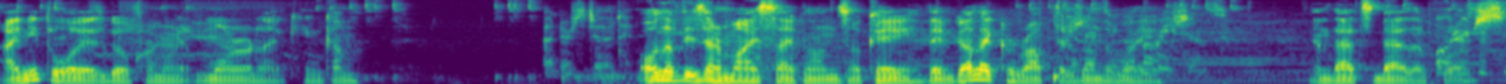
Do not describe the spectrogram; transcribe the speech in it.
I need to always go for more, more like income. Understood. All of these are my cyclones, okay. They've got like corruptors on the way. And that's bad, of course.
